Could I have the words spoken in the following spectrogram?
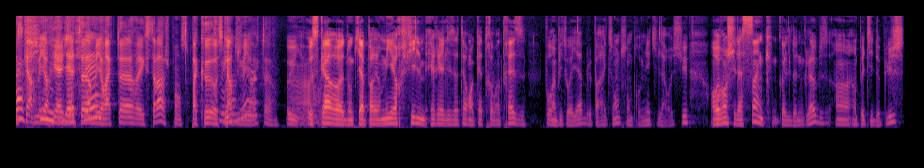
Oscar meilleur a réalisateur, meilleur acteur, etc. Je pense. Pas que Oscar Oui. du meilleur acteur. Oui, Ah. Oscar, euh, donc il a par exemple meilleur film et réalisateur en 93 pour Impitoyable, par exemple, son premier qu'il a reçu. En revanche, il a 5 Golden Globes, un, un petit de plus,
